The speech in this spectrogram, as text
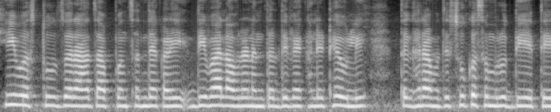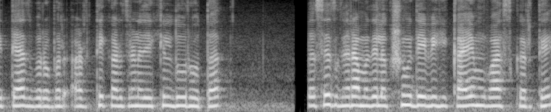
ही वस्तू जर आज आपण संध्याकाळी दिवा लावल्यानंतर दिव्याखाली ठेवली तर घरामध्ये सुखसमृद्धी येते. त्याचबरोबर आर्थिक अडचणी देखील दूर होतात. तसेच घरामध्ये लक्ष्मी देवी ही कायम वास करते.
